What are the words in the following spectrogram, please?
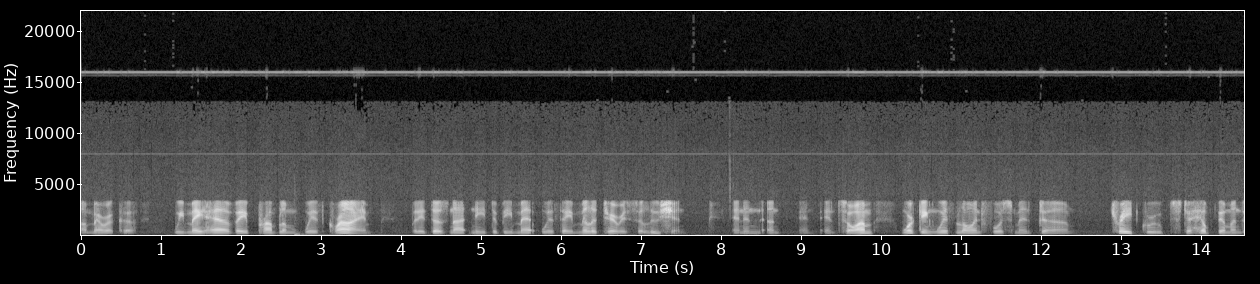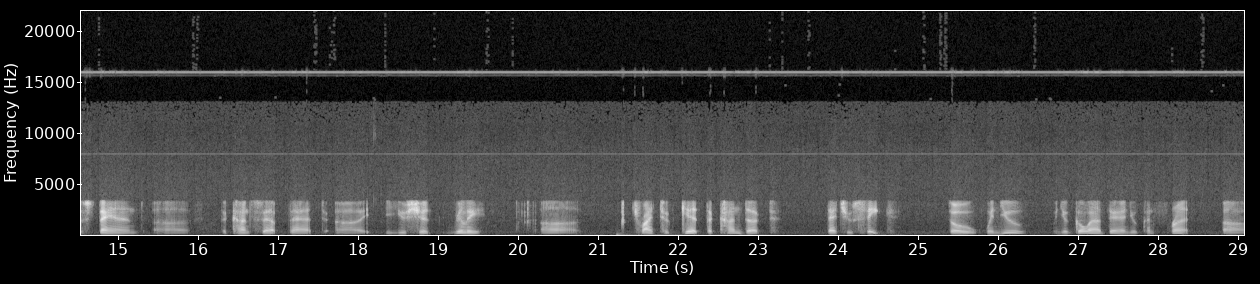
America. We may have a problem with crime, but it does not need to be met with a military solution. And in, and and so I'm working with law enforcement uh, trade groups to help them understand uh, the concept that uh, you should really uh, try to get the conduct that you seek. So when you when you go out there and you confront uh,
